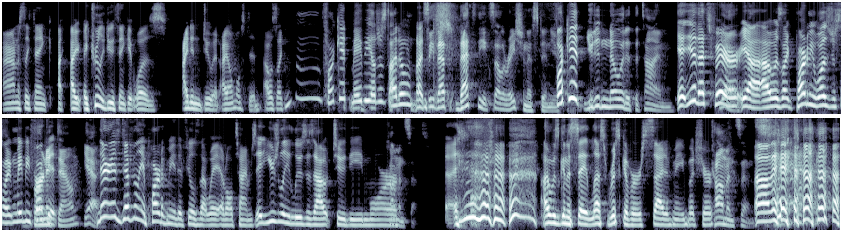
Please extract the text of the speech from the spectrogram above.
I honestly think I, I, I truly do think it was I didn't do it. I almost did. I was like, mm, fuck it, maybe I'll just I don't I, See, that's that's the accelerationist in you. fuck it. You didn't know it at the time. Yeah, yeah, that's fair. Yeah. I was like, part of me was just like, maybe fuck Burn it, it. down. Yeah. There is definitely a part of me that feels that way at all times. It usually loses out to the more. Common sense. I was gonna say less risk averse side of me, but sure. Common sense. Um,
